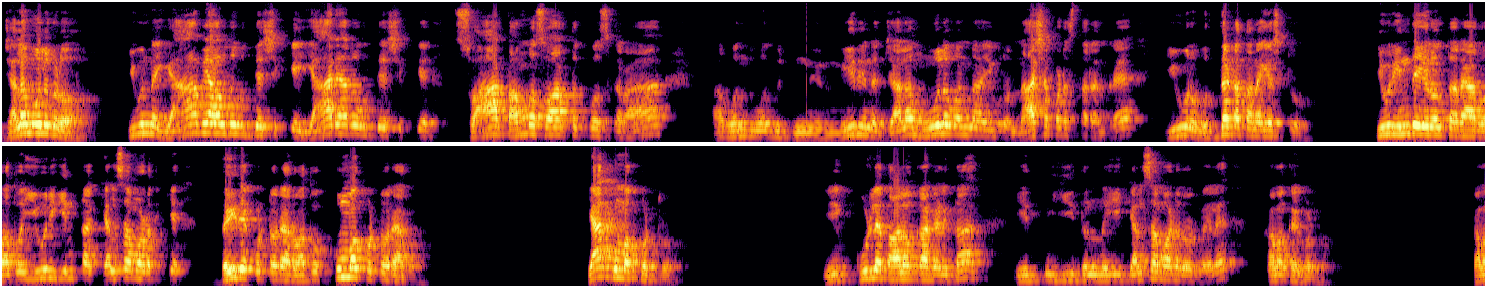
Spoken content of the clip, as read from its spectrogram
ಜಲಮೂಲಗಳು. ಇವನ್ನ ಯಾವ್ಯಾವ್ದು ಉದ್ದೇಶಕ್ಕೆ, ಯಾರ್ಯಾರ ಉದ್ದೇಶಕ್ಕೆ ಸ್ವಾರ್ಥ, ತಮ್ಮ ಸ್ವಾರ್ಥಕ್ಕೋಸ್ಕರ ಒಂದು ಒಂದು ನೀರಿನ ಜಲಮೂಲವನ್ನ ಇವರು ನಾಶಪಡಿಸ್ತಾರೆ ಅಂದ್ರೆ ಇವರ ಉದ್ದಟತನ ಎಷ್ಟು? ಇವ್ರ ಹಿಂದೆ ಇರೋಂಥವ್ರು ಯಾರು? ಅಥವಾ ಇವರಿಗಿಂತ ಕೆಲಸ ಮಾಡೋದಕ್ಕೆ ಧೈರ್ಯ ಕೊಟ್ಟವ್ರು ಯಾರು? ಅಥವಾ ಕುಮ್ಮಕ್ ಕೊಟ್ಟವ್ರು ಯಾರು ಯಾಕೆ ಕುಮ್ಮಕ್ ಕೊಟ್ರು ಈ ಕೂಡಲೇ ತಾಲೂಕಾಡಳಿತ ಇದನ್ನ ಈ ಕೆಲಸ ಮಾಡಿರೋರ ಮೇಲೆ ಕ್ರಮ ಕೈಗೊಳ್ಬೇಕು. ಕ್ರಮ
